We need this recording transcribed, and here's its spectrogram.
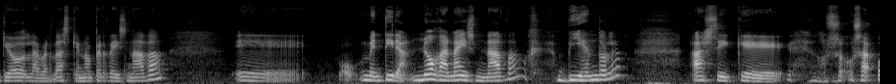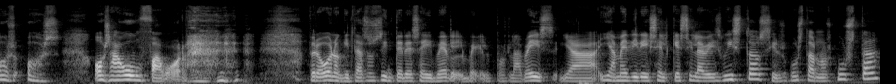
yo la verdad es que no perdéis nada. Eh, mentira, no ganáis nada viéndola. Así que os, hago un favor. Pero bueno, quizás os interese y ver, pues la veis. Ya, ya me diréis el que si la habéis visto, si os gusta o no os gusta.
